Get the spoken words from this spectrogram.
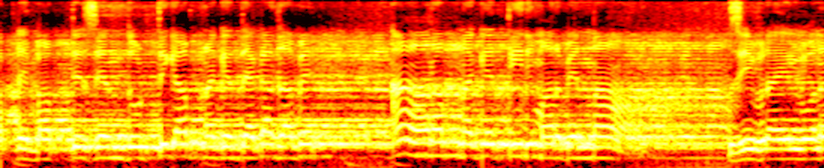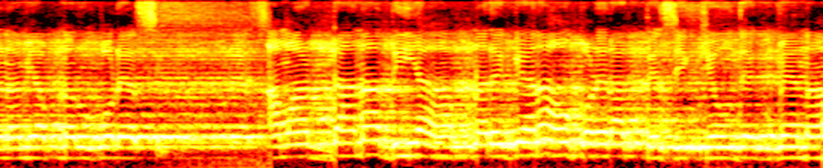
আপনি ভাবতেছেন দূর থেকে আপনাকে দেখা যাবে, আর আপনাকে তীর মারবেন না। জিব্রাইল বলেন, আমি আপনার উপরে আছি। আমার ডানা দিয়া আপনারে গেরাও করে রাখতেছি, কেউ দেখবে না।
